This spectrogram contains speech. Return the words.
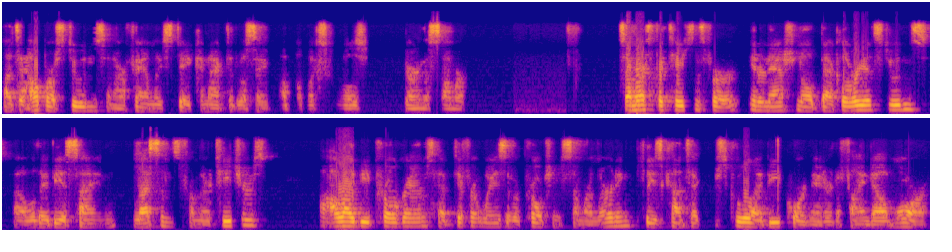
uh, to help our students and our families stay connected with St. Paul Public Schools during the summer. Summer expectations for international baccalaureate students. Uh, will they be assigned lessons from their teachers? All IB programs have different ways of approaching summer learning. Please contact your school IB coordinator to find out more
